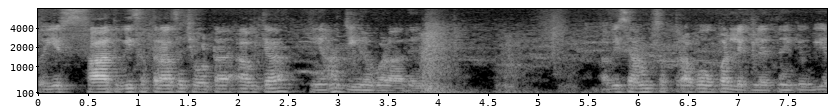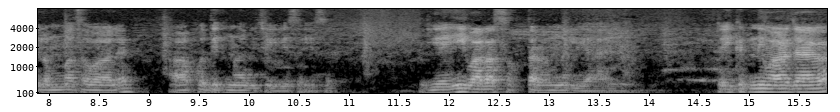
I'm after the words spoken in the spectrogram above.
तो ये सात भी सत्रह से छोटा है, अब क्या? यहाँ ज़ीरो बढ़ा देंगे अब इसे हम सत्रह को ऊपर लिख लेते हैं, क्योंकि ये लंबा सवाल है, आपको दिखना भी चाहिए सही से। यही वाला सत्तर हमने लिया है यहाँ। तो ये कितनी बार जाएगा?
